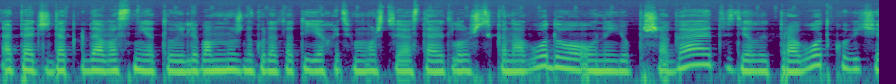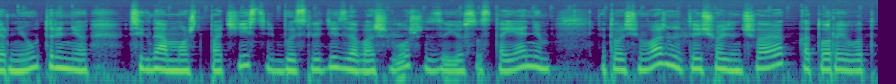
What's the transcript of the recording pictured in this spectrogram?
Опять же, да, когда вас нету или вам нужно куда-то отъехать, вы можете оставить лошадь коноводу, он ее пошагает, сделает проводку вечернюю, утреннюю, всегда может почистить, будет следить за вашей лошадью, за ее состоянием. Это очень важно. Это еще один человек, который вот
